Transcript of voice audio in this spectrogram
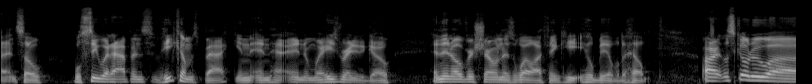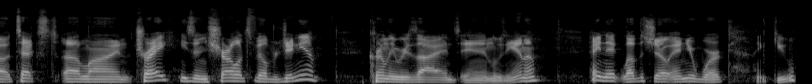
and so we'll see what happens if he comes back and and and where he's ready to go, and then Overshown as well. I think he he'll be able to help. All right, let's go to uh, text uh, line. Trey, he's in Charlottesville, Virginia. Currently resides in Louisiana. Hey Nick, love the show and your work. Thank you.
